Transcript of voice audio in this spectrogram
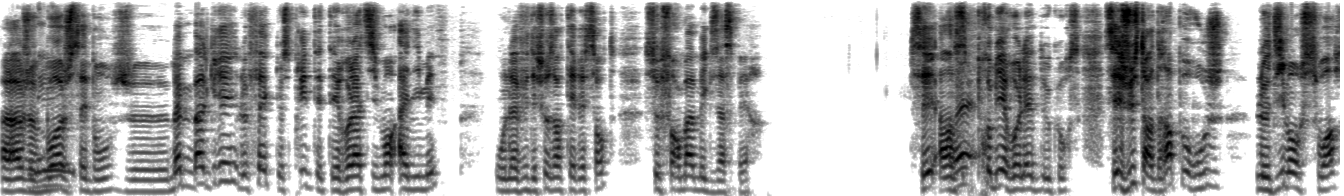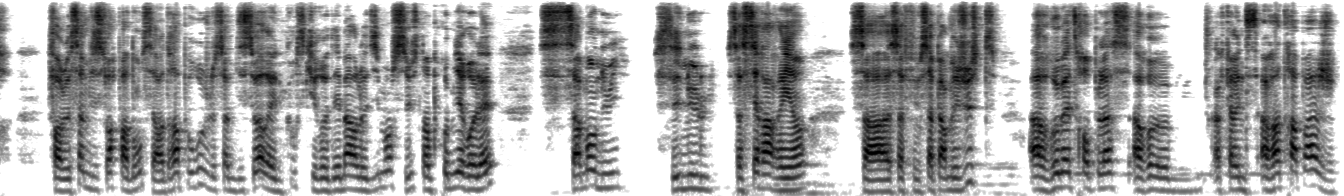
Voilà, je, Mais- moi, je sais bon. Je... Même malgré le fait que le sprint était relativement animé, on a vu des choses intéressantes. Ce format m'exaspère. C'est un Ouais. premier relais de course. C'est juste un drapeau rouge le dimanche soir. Enfin, le samedi soir, pardon. C'est un drapeau rouge le samedi soir et une course qui redémarre le dimanche. C'est juste un premier relais. Ça m'ennuie. C'est nul. Ça sert à rien. Ça, ça, fait, ça permet juste à remettre en place, à, re- à faire une, un rattrapage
